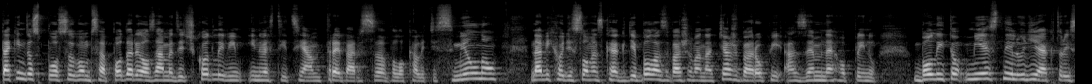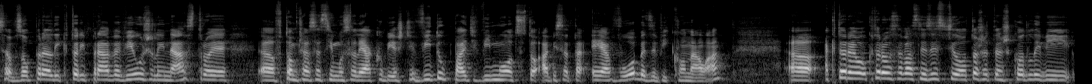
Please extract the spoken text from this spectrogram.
takýmto spôsobom sa podarilo zamedziť škodlivým investíciám trebárs v lokalite Smilno na východe Slovenska, kde bola zvažovaná ťažba ropy a zemného plynu. Boli to miestni ľudia, ktorí sa vzopreli, ktorí práve využili nástroje, eh, v tom čase si museli akoby ešte vydúpať, vymôcť to, aby sa tá EA vôbec vykonala a ktorého, ktorého sa vlastne zistilo to, že ten škodlivý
